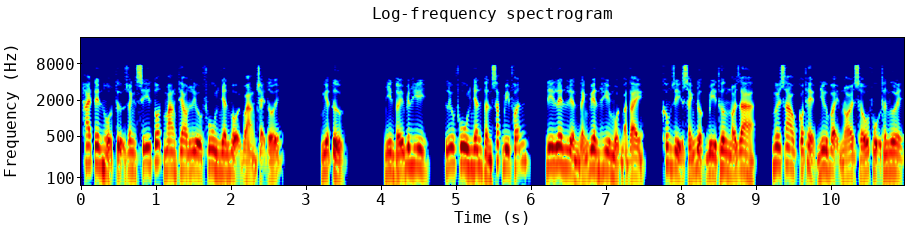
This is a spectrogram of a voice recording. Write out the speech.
hai tên hổ tự doanh sĩ tốt mang theo lưu phu nhân vội vàng chạy tới. Nghĩa tử. Nhìn thấy viên hy, lưu phu nhân thần sắc bi phẫn, đi lên liền đánh viên hy một bàn tay, không gì sánh được bi thương nói ra, ngươi sao có thể như vậy nói xấu phụ thân ngươi?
